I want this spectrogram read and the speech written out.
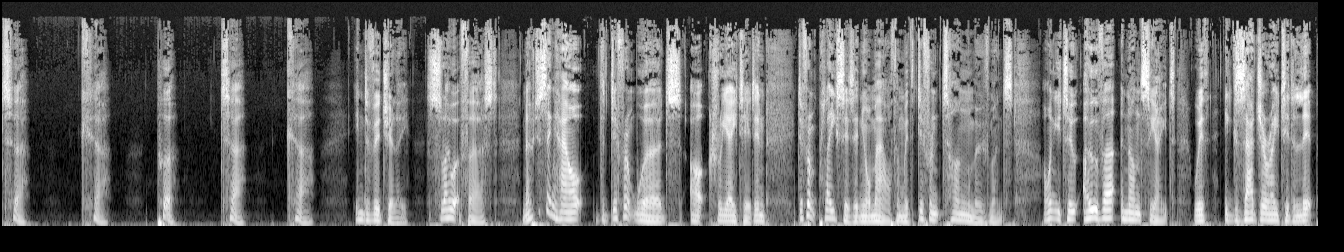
t k, p, t, k, individually, slow at first, noticing how the different words are created in different places in your mouth and with different tongue movements. I want you to over enunciate with exaggerated lip,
